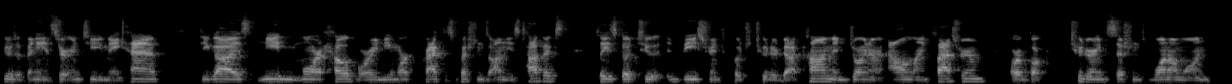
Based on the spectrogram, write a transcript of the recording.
clears up any uncertainty you may have. If you guys need more help or need more practice questions on these topics, please go to thestrengthcoachtutor.com and join our online classroom or book tutoring sessions one-on-one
